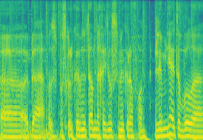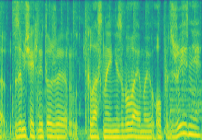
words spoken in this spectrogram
А, да, пос- поскольку именно там находился микрофон. Для меня это было замечательный тоже классный, незабываемый опыт жизни.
